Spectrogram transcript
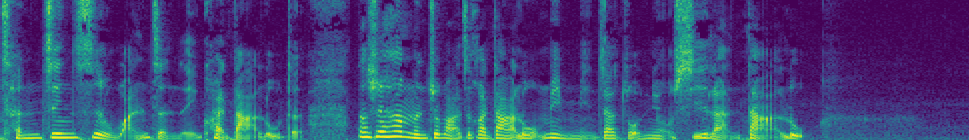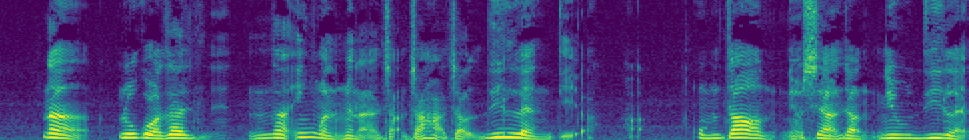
曾经是完整的一块大陆的，那所以他们就把这块大陆命名叫做纽西兰大陆。那如果在那英文里面来讲，叫它叫 Zealandia。好，我们知道纽西兰叫 New Zealand。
